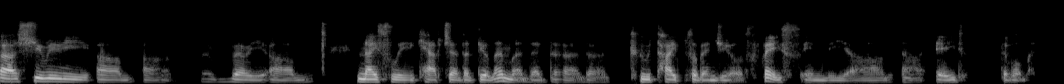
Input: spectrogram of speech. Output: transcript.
uh, she really um, uh, very um, nicely captured the dilemma that the, the, two types of ngos face in the uh, aid development.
